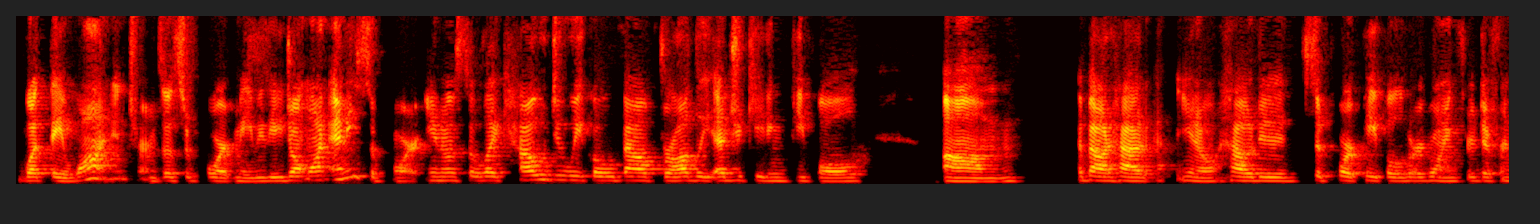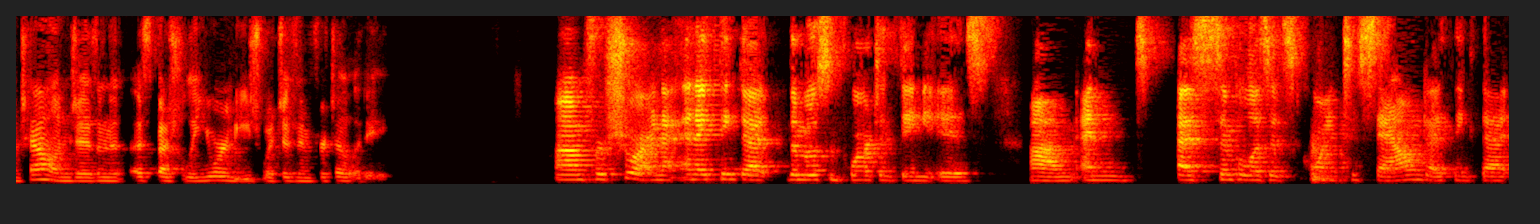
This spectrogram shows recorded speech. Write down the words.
what they want in terms of support. Maybe they don't want any support, you know. So, like, how do we go about broadly educating people um, about how, you know, how to support people who are going through different challenges, and especially your niche, which is infertility? Um, for sure. And, and I think that the most important thing is, um, and as simple as it's going to sound, I think that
